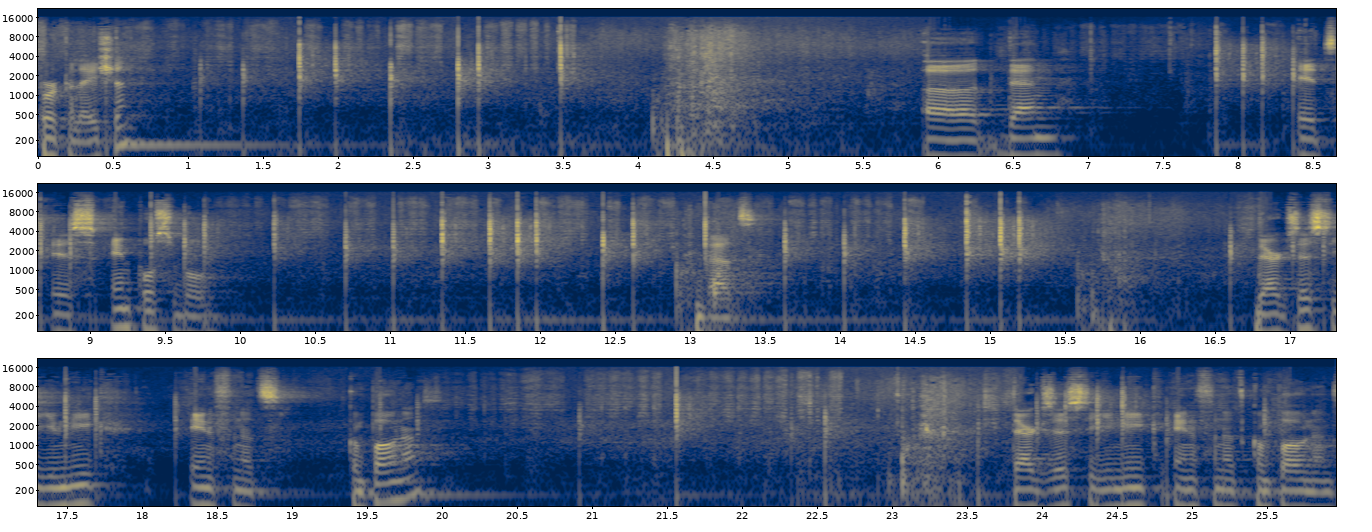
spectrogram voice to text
percolation, uh, then it is impossible that there exists a unique infinite component. There exists a unique infinite component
